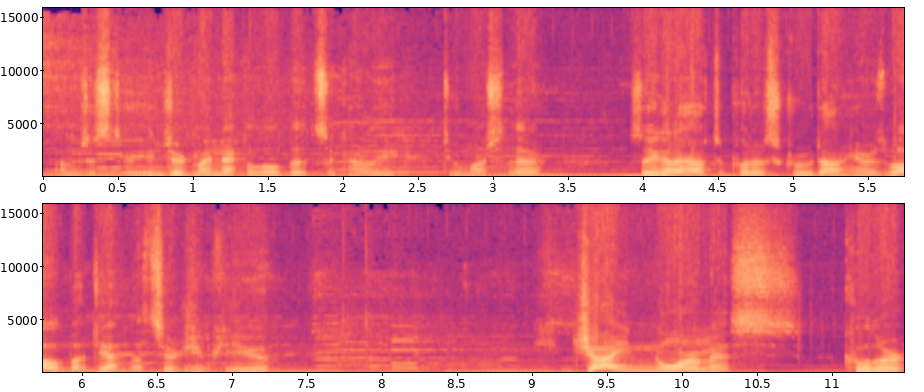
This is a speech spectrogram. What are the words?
I'm just injured my neck a little bit, so I can't really do much there. So you're gonna have to put a screw down here as well, but yeah, that's your GPU. Ginormous, cooler,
